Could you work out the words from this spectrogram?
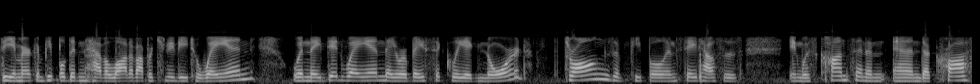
the American people didn't have a lot of opportunity to weigh in. When they did weigh in, they were basically ignored. Throngs of people in state houses in Wisconsin and, and across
